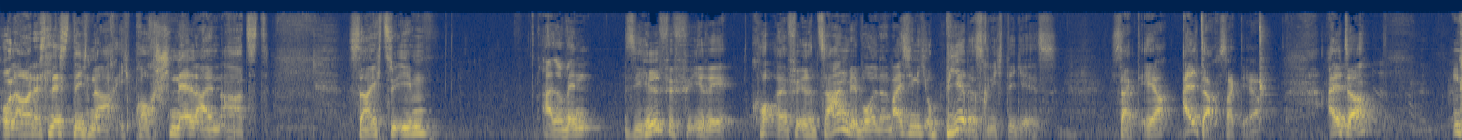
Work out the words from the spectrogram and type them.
Und aber das lässt nicht nach, ich brauche schnell einen Arzt. Sage ich zu ihm, also wenn Sie Hilfe für Ihre, äh, für ihre Zahnweh wollen, dann weiß ich nicht, ob Bier das Richtige ist. Sagt er, Alter, sagt er. Alter,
